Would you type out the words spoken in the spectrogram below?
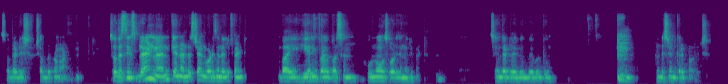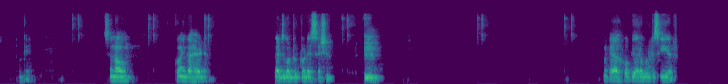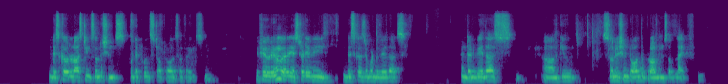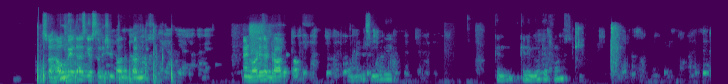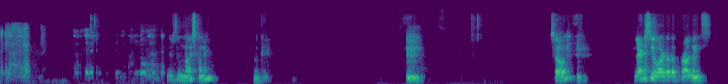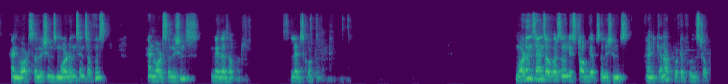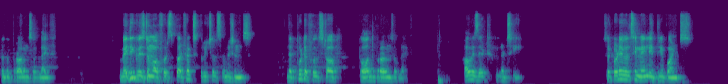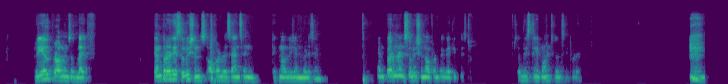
So that is Shabda Praman. So the sixth blind man can understand what is an elephant by hearing from a person who knows what is an elephant. So in that way, we'll be able to understand correct knowledge. Okay. So now going ahead, let's go to today's session. okay, I hope you are able to see here. Discover lasting solutions, put a full stop to all sufferings. If you remember, yesterday we discussed about the Vedas, and that Vedas uh, give solution to all the problems of life. So, how Vedas give solution to all the problems? And what is the drawback of? There is somebody. Can can you mute your phones? There's some noise coming. Okay. So let us see what are the problems and what solutions modern science offers And what solutions Vedas offer? Let's go to that. Modern science offers only stopgap solutions and cannot put a full stop to the problems of life. Vedic wisdom offers perfect spiritual solutions that put a full stop to all the problems of life. How is it? Let's see. So, today we'll see mainly three points real problems of life, temporary solutions offered by science and technology and medicine, and permanent solution offered by Vedic wisdom. So, these three points we'll see today.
